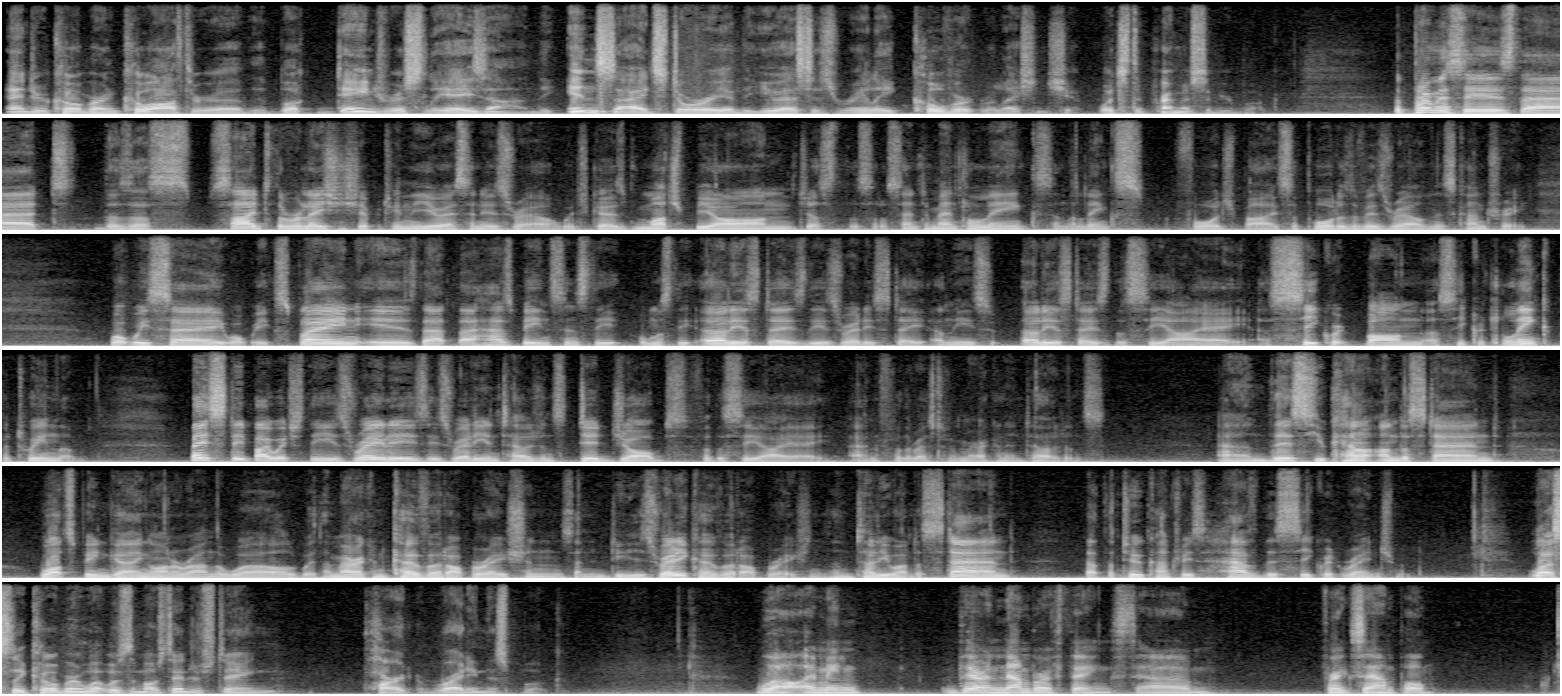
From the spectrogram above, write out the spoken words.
Andrew Cockburn, co-author of the book Dangerous Liaison, the inside story of the U.S.-Israeli covert relationship. What's the premise of your book? The premise is that there's a side to the relationship between the US and Israel which goes much beyond just the sort of sentimental links and the links forged by supporters of Israel in this country. What we say, what we explain is that there has been since the almost the earliest days of the Israeli state and the earliest days of the CIA a secret bond, a secret link between them basically by which the Israelis, Israeli intelligence, did jobs for the CIA and for the rest of American intelligence. And this, you cannot understand what's been going on around the world with American covert operations and indeed Israeli covert operations until you understand that the two countries have this secret arrangement. Leslie Cockburn, what was the most interesting part of writing this book? Well, I mean, there are a number of things. Um, for example,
